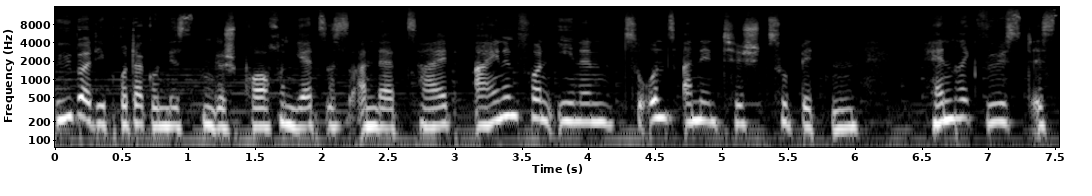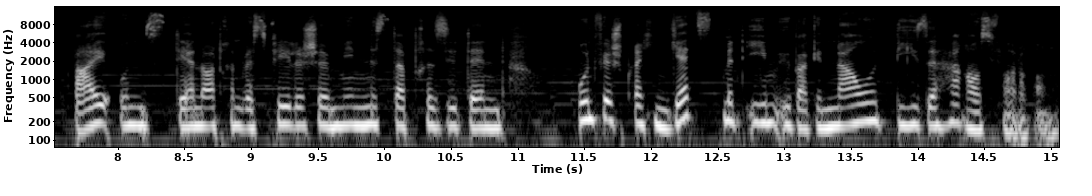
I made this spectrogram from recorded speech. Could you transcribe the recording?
über die Protagonisten gesprochen. Jetzt ist es an der Zeit, einen von ihnen zu uns an den Tisch zu bitten. Henrik Wüst ist bei uns, der nordrhein-westfälische Ministerpräsident. Und wir sprechen jetzt mit ihm über genau diese Herausforderungen.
